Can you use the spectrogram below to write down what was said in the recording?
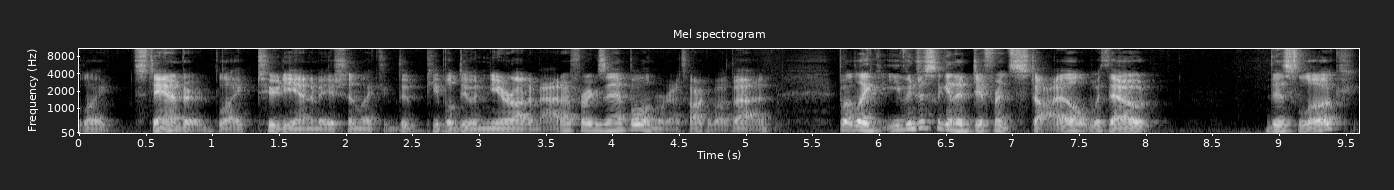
like standard, like 2D animation, like the people do in Nier Automata, for example, and we're gonna talk about that. But like even just like in a different style without this look,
